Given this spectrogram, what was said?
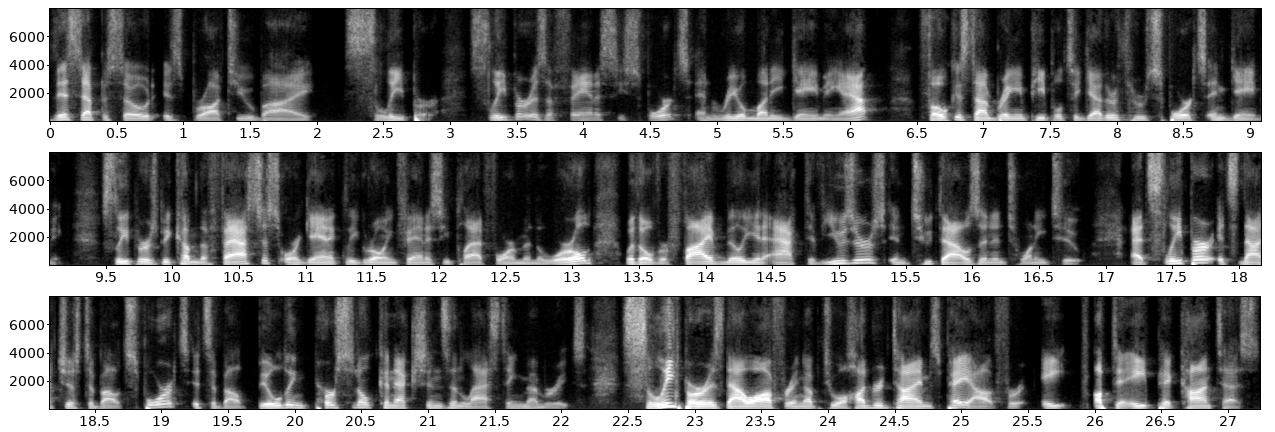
this episode is brought to you by Sleeper. Sleeper is a fantasy sports and real money gaming app focused on bringing people together through sports and gaming. Sleeper has become the fastest organically growing fantasy platform in the world with over 5 million active users in 2022. At Sleeper, it's not just about sports, it's about building personal connections and lasting memories. Sleeper is now offering up to 100 times payout for 8 up to 8 pick contests.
